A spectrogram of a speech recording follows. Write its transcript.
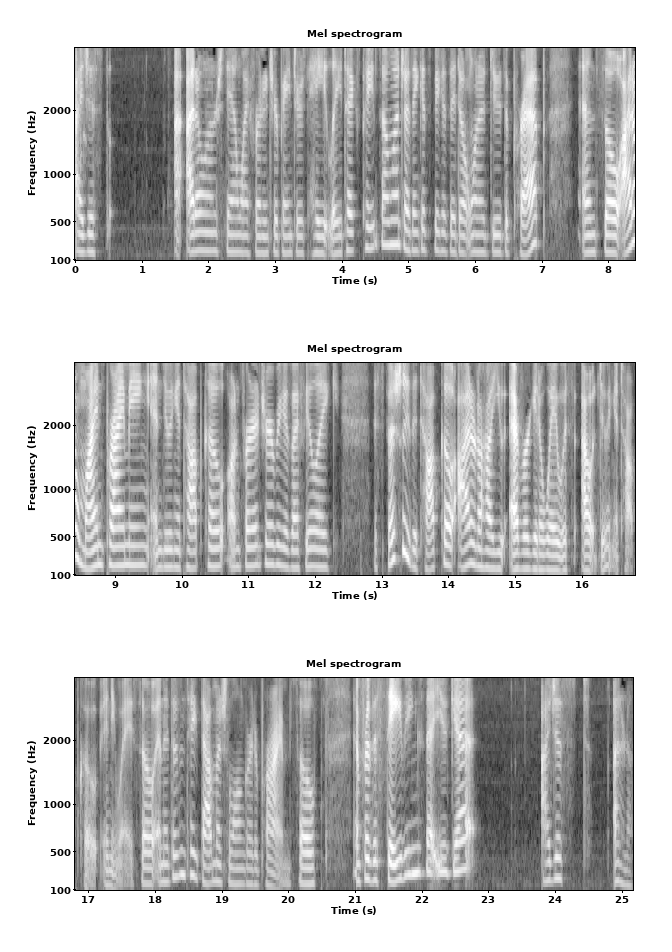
I just I don't understand why furniture painters hate latex paint so much. I think it's because they don't want to do the prep. And so I don't mind priming and doing a top coat on furniture because I feel like especially the top coat. I don't know how you ever get away without doing a top coat anyway. So, and it doesn't take that much longer to prime. So, and for the savings that you get, I just, I don't know.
